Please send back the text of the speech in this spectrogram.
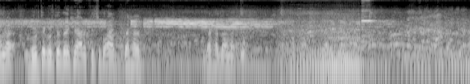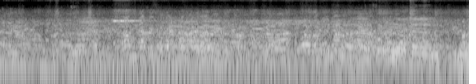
আমরা ঘুরতে ঘুরতে দেখি আর কিছু দেখা দেখা যায় নাকি? মানে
